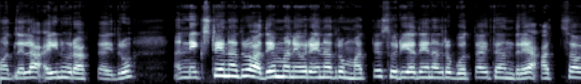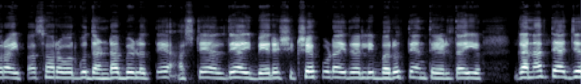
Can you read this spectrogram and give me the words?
ಮೊದಲೆಲ್ಲ ಐನೂರು ಹಾಕ್ತಾಯಿದ್ರು ನೆಕ್ಸ್ಟ್ ಏನಾದರೂ ಅದೇ ಮನೆಯವ್ರು ಏನಾದರೂ ಮತ್ತೆ ಸುರಿಯೋದೇನಾದರೂ ಗೊತ್ತಾಯ್ತು ಅಂದರೆ ಹತ್ತು ಸಾವಿರ, ಇಪ್ಪತ್ತು ಸಾವಿರವರೆಗೂ ದಂಡ ಬೀಳುತ್ತೆ. ಅಷ್ಟೇ ಅಲ್ಲದೆ ಬೇರೆ ಶಿಕ್ಷೆ ಕೂಡ ಇದರಲ್ಲಿ ಬರುತ್ತೆ ಅಂತ ಹೇಳ್ತಾ ಈ ಘನತ್ಯಾಜ್ಯ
